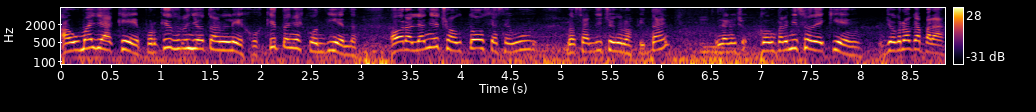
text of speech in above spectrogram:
¿A Humaya qué? ¿Por qué se lo han llevado tan lejos? ¿Qué están escondiendo? Ahora le han hecho autopsia, según nos han dicho en el hospital. Le han hecho, ¿Con permiso de quién? Yo creo que para...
